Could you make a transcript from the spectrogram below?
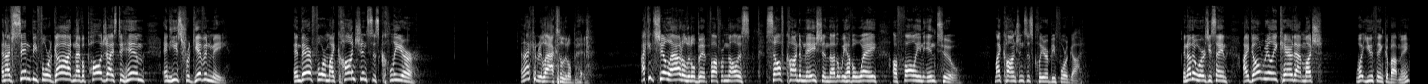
And I've sinned before God, and I've apologized to him, and he's forgiven me. And therefore, my conscience is clear. And I can relax a little bit. I can chill out a little bit far from all this self condemnation that we have a way of falling into. My conscience is clear before God. In other words, he's saying, I don't really care that much what you think about me.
